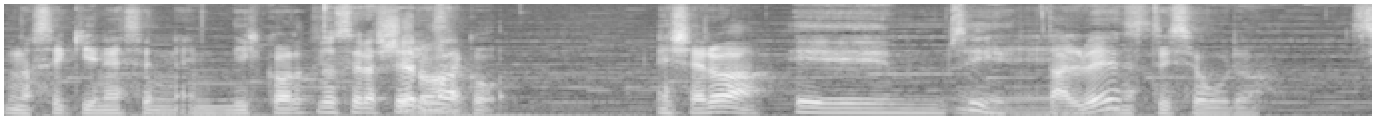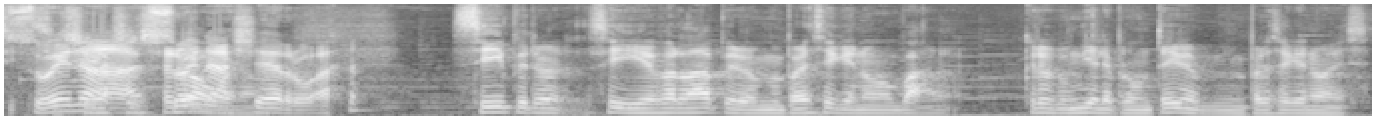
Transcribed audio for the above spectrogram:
no sé quién es en, en Discord. ¿No será Yerba? sacó- ¿Es Yerba? Eh, sí. Eh, Tal vez. No estoy seguro. Si- si suena a suena a bueno. yerba. Sí, pero sí, es verdad, pero me parece que no. Va, creo que un día le pregunté y me- parece que no es.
